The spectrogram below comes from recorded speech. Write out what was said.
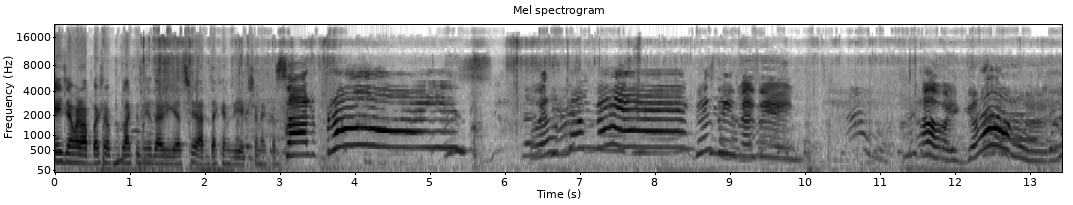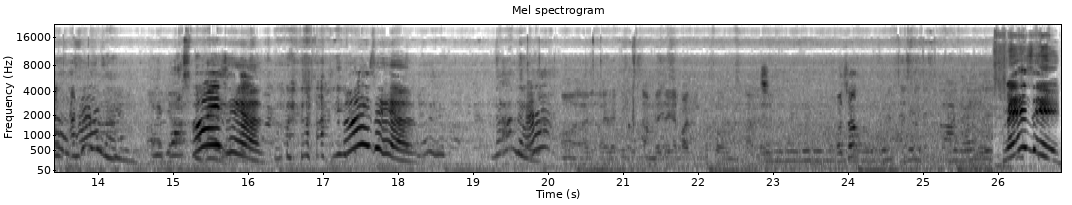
এই যে আমার আব্বা সব লাকিজ নিয়ে দাঁড়িয়ে আছে, আর দেখেন রিয়াকশন এখন। Surprise! Who is him? Who is him? Nano. Huh? What's up? Where is it?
